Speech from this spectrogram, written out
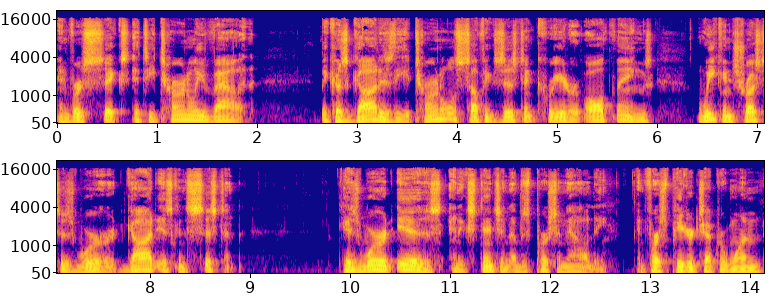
In verse 6, it's eternally valid. Because God is the eternal, self existent creator of all things, we can trust His Word. God is consistent. His Word is an extension of His personality. In 1 Peter chapter 1,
